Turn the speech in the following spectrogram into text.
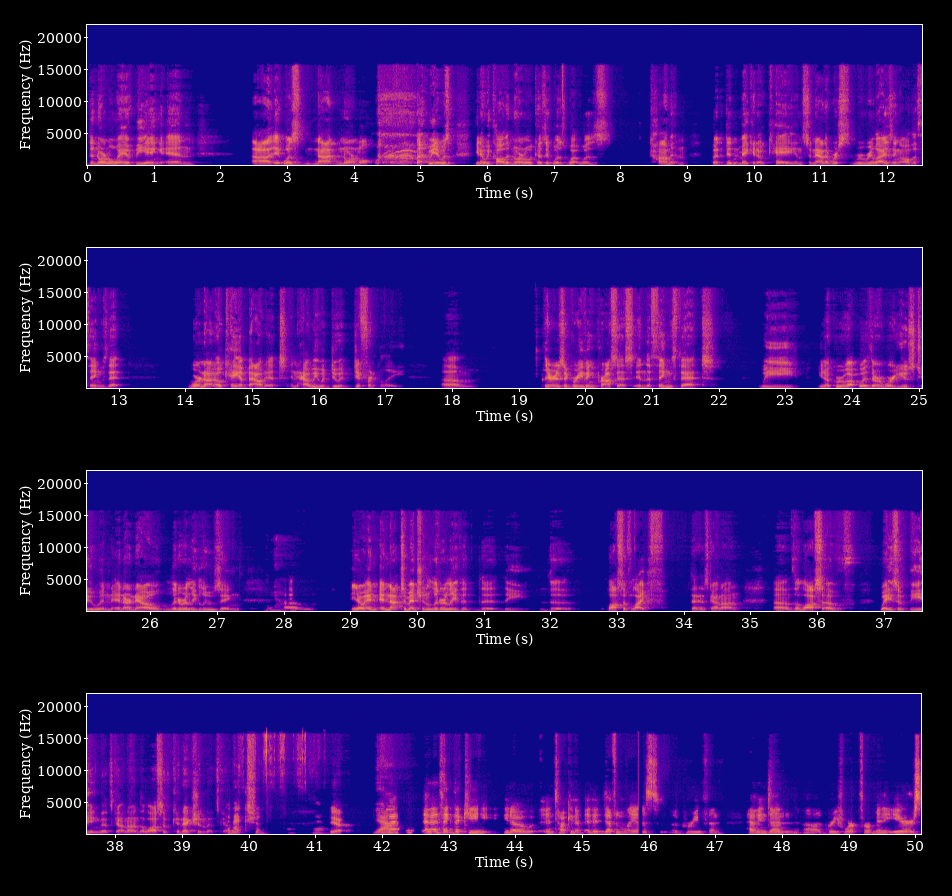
the normal way of being, and uh, it was not normal. I mean, it was you know we called it normal because it was what was common, but it didn't make it okay. And so now that we're we're realizing all the things that were not okay about it and how we would do it differently. Um, there is a grieving process in the things that we you know grew up with or were used to and and are now literally losing yeah. um, you know and and not to mention literally the the the the loss of life that has gone on uh, the loss of ways of being that's gone on the loss of connection that's gone connection on. yeah yeah yeah and I, think, and I think the key you know in talking of, and it definitely is grief and having done uh, grief work for many years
